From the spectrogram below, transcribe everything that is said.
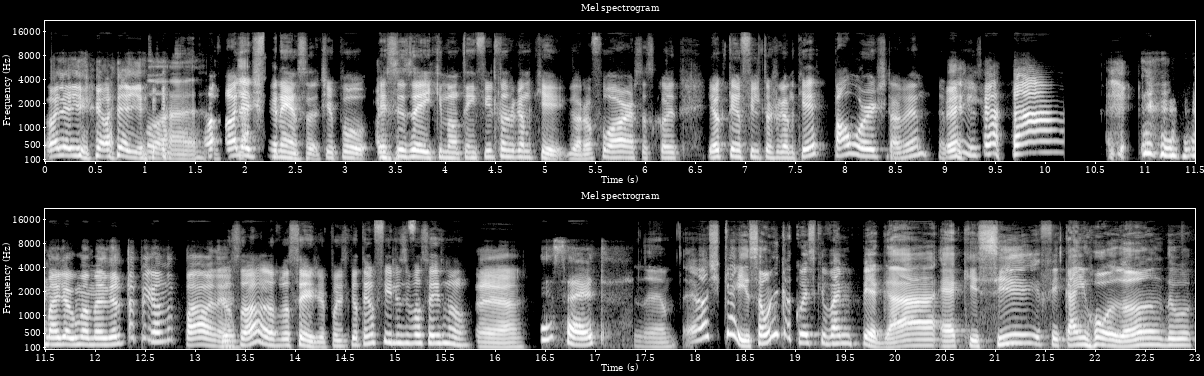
Olha aí, olha aí. Porra. Olha a diferença. Tipo, esses aí que não tem filho estão jogando o quê? God of War, essas coisas. Eu que tenho filho tô jogando o quê? Power Word, tá vendo? É isso. Mas de alguma maneira tá pegando pau, né? Eu só, ou seja, por isso que eu tenho filhos e vocês não. É. É certo. É, eu acho que é isso. A única coisa que vai me pegar é que se ficar enrolando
